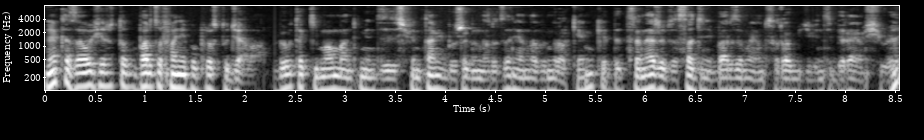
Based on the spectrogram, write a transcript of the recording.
No i okazało się, że to bardzo fajnie po prostu działa. Był taki moment między świętami Bożego Narodzenia a Nowym Rokiem, kiedy trenerzy w zasadzie nie bardzo mają co robić, więc zbierają siły.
